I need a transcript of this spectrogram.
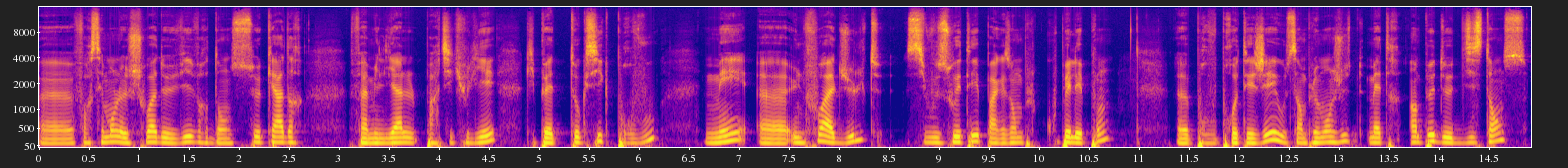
euh, forcément le choix de vivre dans ce cadre familial particulier qui peut être toxique pour vous, mais euh, une fois adulte, si vous souhaitez par exemple couper les ponts, pour vous protéger ou simplement juste mettre un peu de distance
